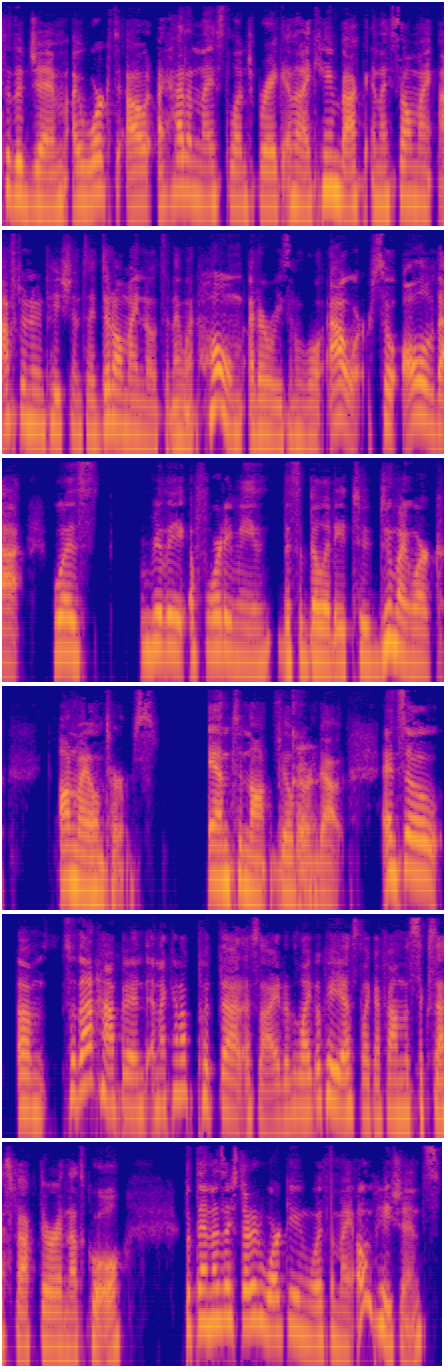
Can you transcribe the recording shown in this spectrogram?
to the gym. I worked out. I had a nice lunch break and then I came back and I saw my afternoon patients. I did all my notes and I went home at a reasonable hour. So all of that was really affording me this ability to do my work on my own terms and to not feel okay. burned out. And so, um, so that happened and I kind of put that aside of like, okay, yes, like I found the success factor and that's cool. But then as I started working with my own patients,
